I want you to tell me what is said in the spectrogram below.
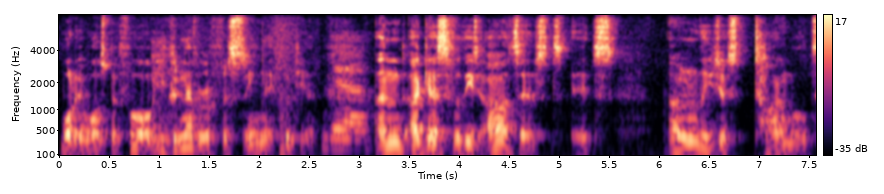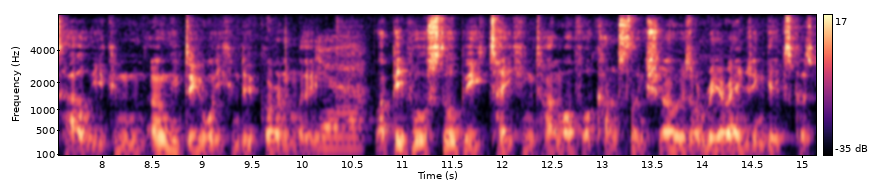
what it was before. You mm. could never have foreseen it, could you? Yeah. And I guess for these artists, it's only just time will tell. You can only do what you can do currently. Yeah. Like people will still be taking time off or cancelling shows or rearranging gigs because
